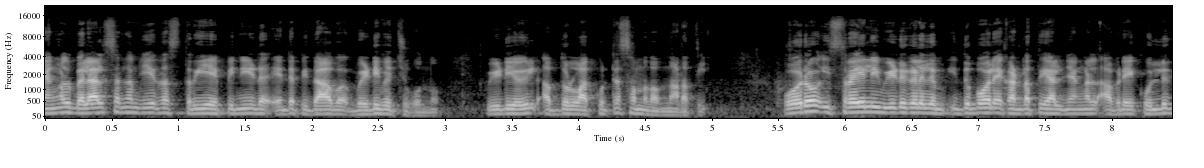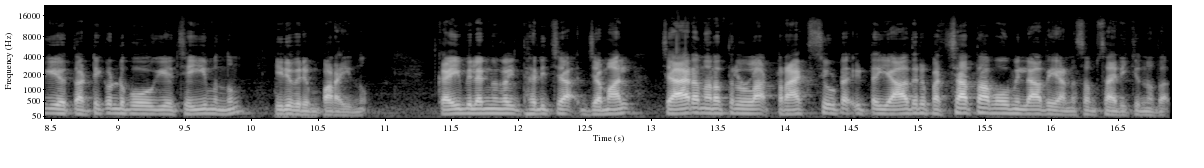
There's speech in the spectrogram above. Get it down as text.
ഞങ്ങൾ ബലാത്സംഗം ചെയ്ത സ്ത്രീയെ പിന്നീട് എന്റെ പിതാവ് വെടിവെച്ചു കൊന്നു. വീഡിയോയിൽ അബ്ദുള്ള കുറ്റസമ്മതം നടത്തി. ഓരോ ഇസ്രയേലി വീടുകളിലും ഇതുപോലെ കണ്ടെത്തിയാൽ ഞങ്ങൾ അവരെ കൊല്ലുകയോ തട്ടിക്കൊണ്ടുപോവുകയോ ചെയ്യുമെന്നും ഇരുവരും പറയുന്നു. കൈവിലങ്ങുകൾ ധരിച്ച ജമാൽ ചാരനിറത്തിലുള്ള ട്രാക്ക് സ്യൂട്ട് ഇട്ട് യാതൊരു പശ്ചാത്താപവുമില്ലാതെയാണ് സംസാരിക്കുന്നത്.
